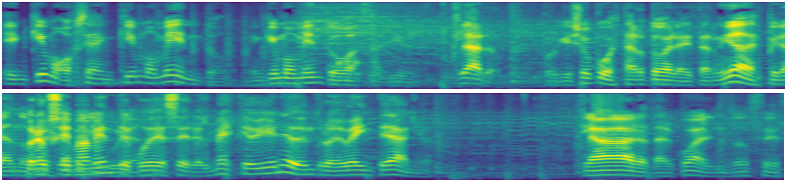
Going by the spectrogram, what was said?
¿en qué, o sea, ¿en qué momento? ¿En qué momento va a salir? Claro, Porque yo puedo estar toda la eternidad esperando próximamente puede ser el mes que viene o dentro de 20 años. Claro, tal cual. Entonces,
